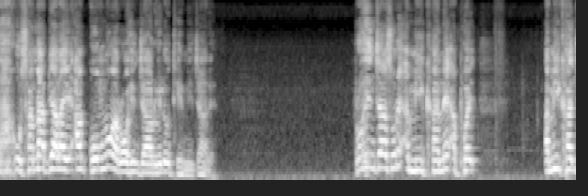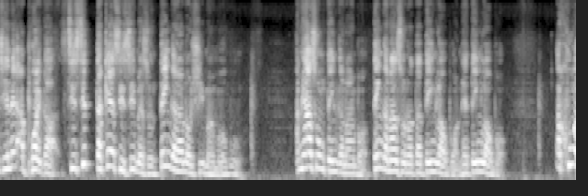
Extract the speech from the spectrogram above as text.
ဒါကိုဆန္ဒပြလိုက်အကုန်လုံးကရိုဟင်ဂျာတွေလို့ထင်နေကြတယ်ရိုဟင်ဂျာဆိုတဲ့အမီခံနဲ့အဖွဲ့အမီခံချင်းနဲ့အဖွဲ့ကစစ်စစ်တကယ်စစ်စစ်မယ်ဆိုရင်တင်းကနန်းတော့ရှိမှာမဟုတ်ဘူး အများဆုံးတင်းကနန်းပေါ့တင်းကနန်းဆိုတော့တတင်းလောက်ပေါ့နဲ့တင်းလောက်ပေါ့အခုက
